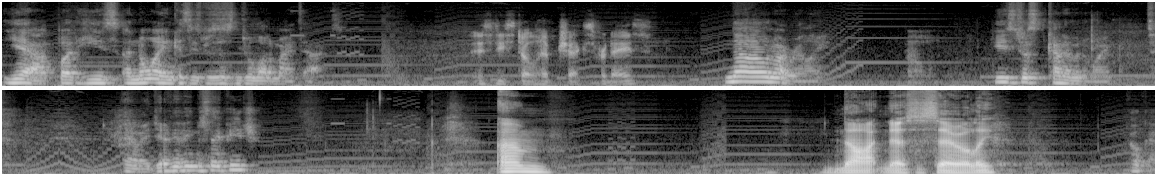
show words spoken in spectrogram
Yeah, but he's annoying because he's resistant to a lot of my attacks. Is he still hip checks for days? No, not really. Oh. He's just kind of annoying. Anyway, do you have anything to say, Peach? Um, not necessarily. Okay.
